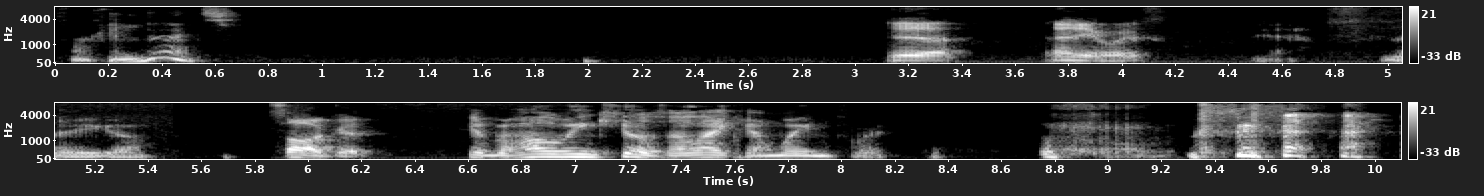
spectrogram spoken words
Fucking nuts. Yeah. Anyways, Yeah. There you go. it's all good. Yeah, but Halloween kills. I like it. I'm waiting for it.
